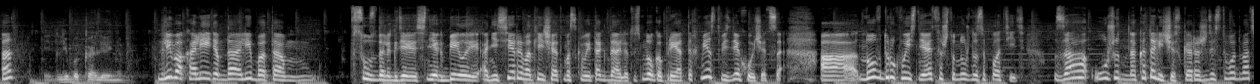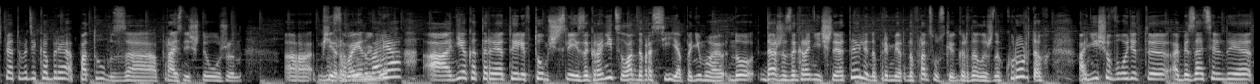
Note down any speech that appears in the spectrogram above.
А? Либо коленям. Либо коленям, да, либо там в Суздале, где снег белый, а не серый, в отличие от Москвы и так далее. То есть много приятных мест, везде хочется. А, но вдруг выясняется, что нужно заплатить за ужин на католическое Рождество 25 декабря, потом за праздничный ужин а, 1 января, а некоторые отели, в том числе и за границей, ладно, в России я понимаю, но даже заграничные отели, например, на французских горнолыжных курортах, они еще вводят э, обязательные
